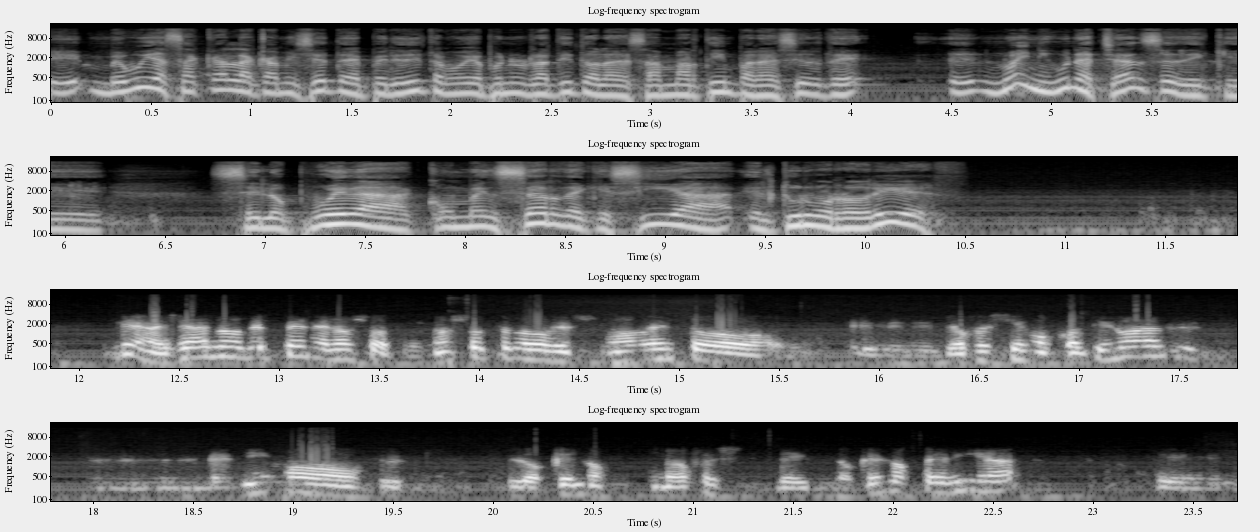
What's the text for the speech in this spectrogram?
Eh, me voy a sacar la camiseta de periodista, me voy a poner un ratito la de San Martín para decirte, eh, ¿no hay ninguna chance de que se lo pueda convencer de que siga el Turbo Rodríguez? Mira, ya no depende de nosotros. Nosotros en su momento eh, le ofrecimos continuar, le dimos lo que nos, lo que nos pedía, eh,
